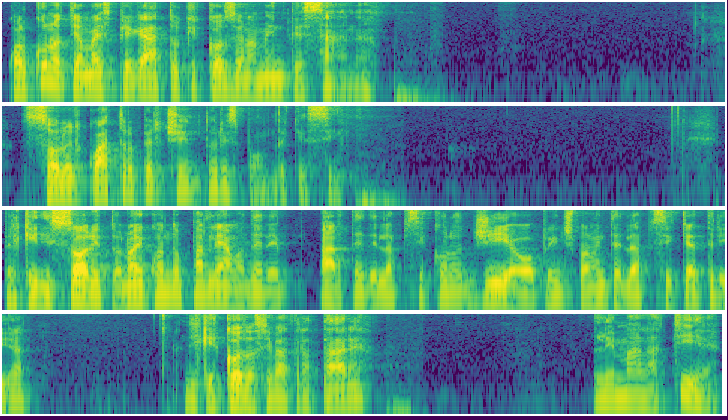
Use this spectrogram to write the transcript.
qualcuno ti ha mai spiegato che cosa è una mente sana? Solo il 4% risponde che sì. Perché di solito noi quando parliamo delle parti della psicologia o principalmente della psichiatria, di che cosa si va a trattare? Le malattie.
